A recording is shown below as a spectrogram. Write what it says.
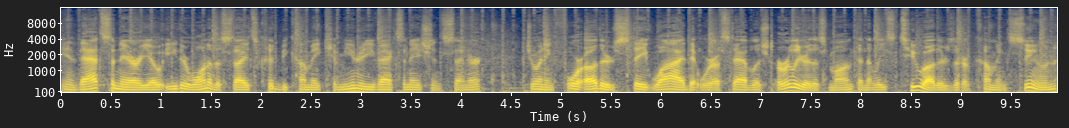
In that scenario, either one of the sites could become a community vaccination center, joining four others statewide that were established earlier this month and at least two others that are coming soon.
